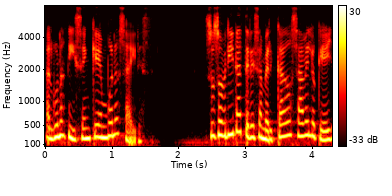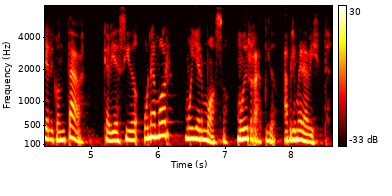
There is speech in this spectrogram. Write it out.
algunos dicen que en Buenos Aires. Su sobrina Teresa Mercado sabe lo que ella le contaba, que había sido un amor muy hermoso, muy rápido, a primera vista.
